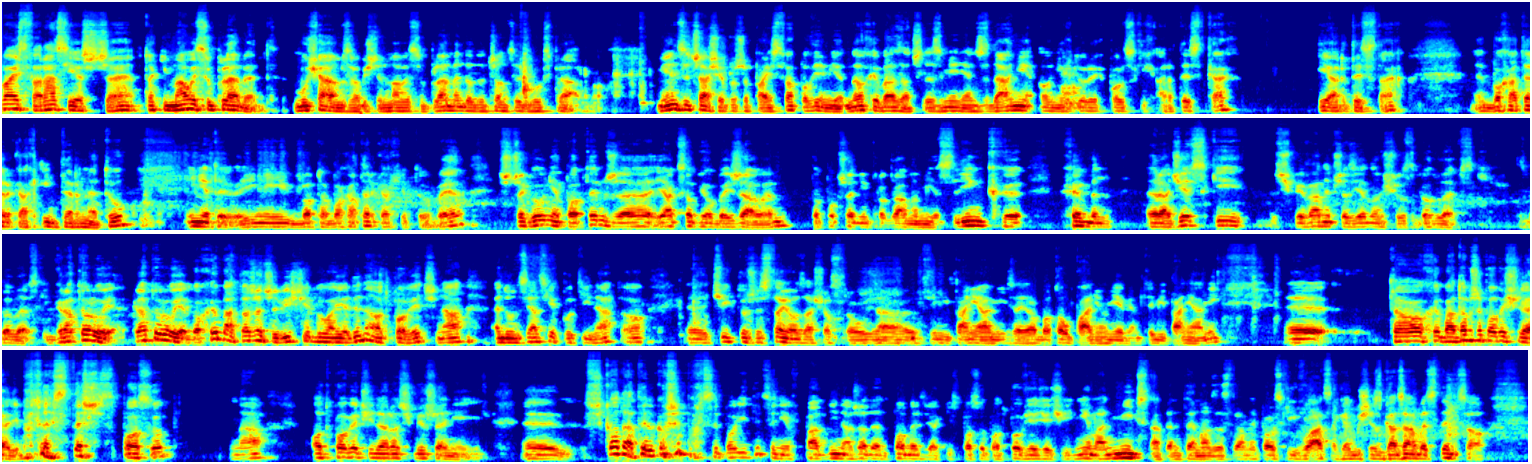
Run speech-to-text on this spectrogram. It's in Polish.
Państwa, raz jeszcze taki mały suplement. Musiałem zrobić ten mały suplement dotyczący dwóch spraw. W międzyczasie, proszę Państwa, powiem jedno, chyba zacznę zmieniać zdanie o niektórych polskich artystkach i artystach, bohaterkach internetu i nie, ty, i nie bo to bohaterkach YouTube, szczególnie po tym, że jak sobie obejrzałem, pod poprzednim programem jest link, hymn radziecki, śpiewany przez jedną z sióstr Godlewskich. Z Godlewskich. Gratuluję, gratuluję, bo chyba to rzeczywiście była jedyna odpowiedź na enuncjację Putina. To e, ci, którzy stoją za siostrą, za tymi paniami, za robotą panią, nie wiem, tymi paniami, e, to chyba dobrze pomyśleli, bo to jest też sposób na odpowiedź i na rozśmieszenie ich. E, Szkoda tylko, że polscy politycy nie wpadli na żaden pomysł, w jaki sposób odpowiedzieć i nie ma nic na ten temat ze strony polskich władz, tak jakby się zgadzały z tym, co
